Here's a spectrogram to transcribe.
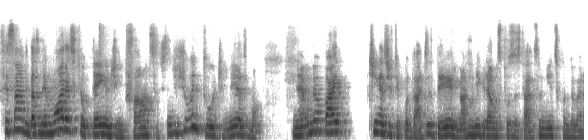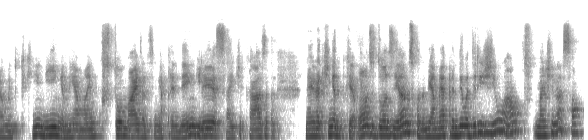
Você sabe, das memórias que eu tenho de infância, assim, de juventude mesmo, né? O meu pai tinha as dificuldades dele. Nós migramos para os Estados Unidos quando eu era muito pequenininha. Minha mãe custou mais assim aprender inglês, sair de casa. Né? Eu já tinha porque, 11, 12 anos quando minha mãe aprendeu a dirigir um auto. Imagina só.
